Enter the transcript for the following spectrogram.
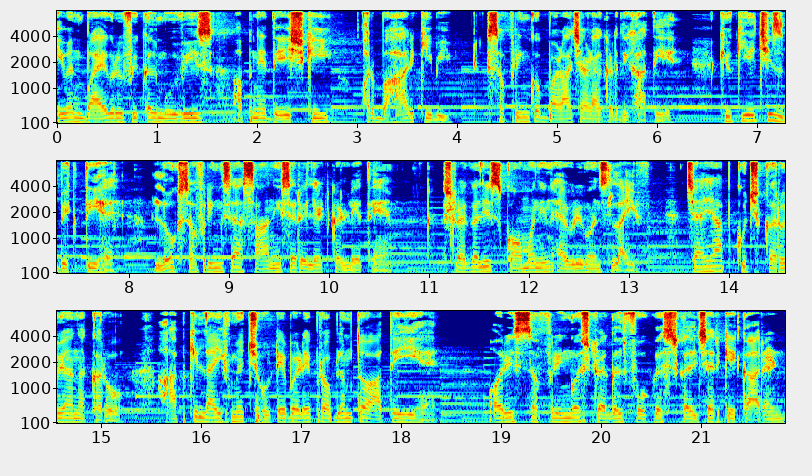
इवन बायोग्राफिकल मूवीज़ अपने देश की और बाहर की भी सफरिंग को बड़ा चढ़ा कर दिखाती है, क्योंकि ये चीज़ बिकती है। लोग सफरिंग से आसानी से रिलेट कर लेते हैं। Struggle is common in every one's life चाहे आप कुछ करो या ना करो, आपकी लाइफ में छोटे बड़े प्रॉब्लम तो आते ही हैं। और इस सफरिंग और स्ट्रगल फोकस्ड कल्चर के कारण,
